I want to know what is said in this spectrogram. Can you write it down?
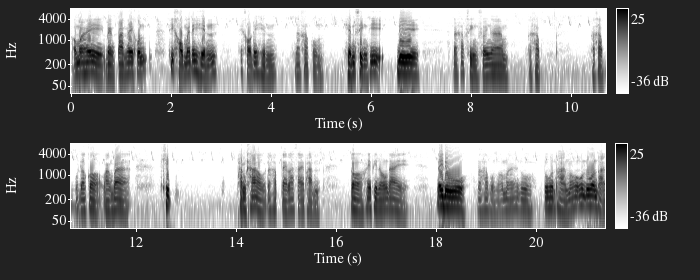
เอามาให้แบ่งปันให้คนที่เขาไม่ได้เห็น ให้เขาได้เห็นนะครับ ผมเห็นสิ่งที่ดีนะครับ สิ่งสวยงามนะครับนะครับ แล้วก็วางว่าคลิป พันธุ์ข้าวนะครับ แต่ละสายพันธุ์ก็ให้พี่น้องได้ได้ดูนะครับ ผมเอามาให้ดูดูผ่านมาโอ้ดูผ่าน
